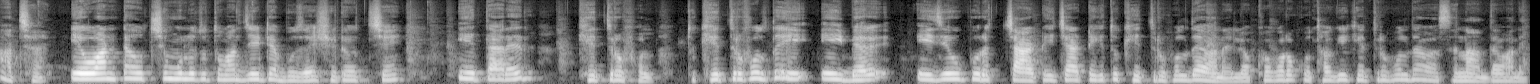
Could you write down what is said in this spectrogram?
আচ্ছা এ ওয়ানটা হচ্ছে মূলত তোমার যেটা বোঝায় সেটা হচ্ছে এ তারের ক্ষেত্রফল। তো ক্ষেত্রফল তো এই এই এই যে উপরের চার্ট এই চার্টে কিন্তু ক্ষেত্রফল দেওয়া নাই। লক্ষ্য করো, কোথাও কি ক্ষেত্রফল দেওয়া আছে? না, দেওয়া নেই।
